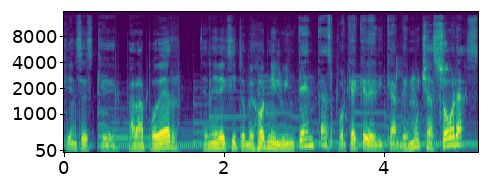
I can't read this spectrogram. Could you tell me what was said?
pienses que para poder tener éxito, mejor ni lo intentas porque hay que dedicarle muchas horas,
